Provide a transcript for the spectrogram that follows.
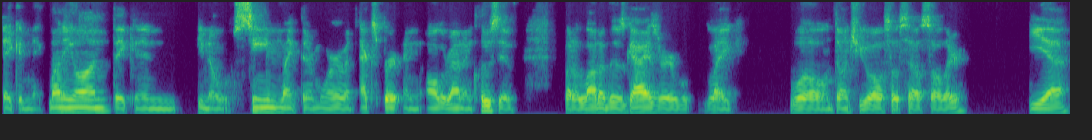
they can make money on, they can, you know, seem like they're more of an expert and all around inclusive. But a lot of those guys are like, well, don't you also sell solar? Yeah,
